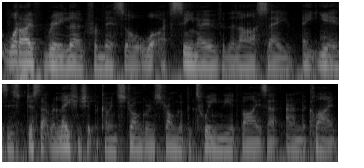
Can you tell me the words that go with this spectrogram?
what I've really learned from this, or what I've seen over the last say eight years, is just that relationship becoming stronger and stronger between the advisor and the client.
